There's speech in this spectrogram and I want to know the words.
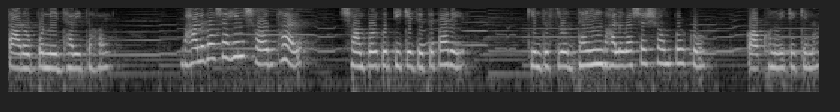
তার ওপর নির্ধারিত হয়। ভালোবাসাহীন শ্রদ্ধার সম্পর্ক টিকে যেতে পারে, কিন্তু শ্রদ্ধাহীন ভালোবাসার সম্পর্ক কখনোই টেকে না।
